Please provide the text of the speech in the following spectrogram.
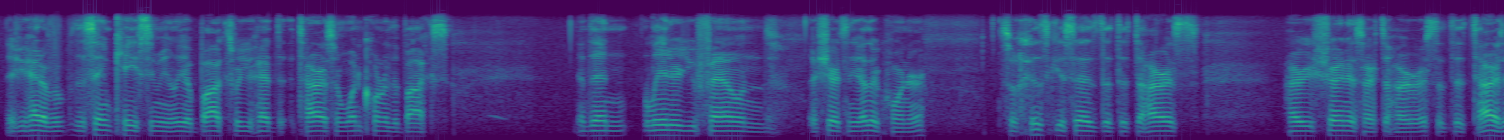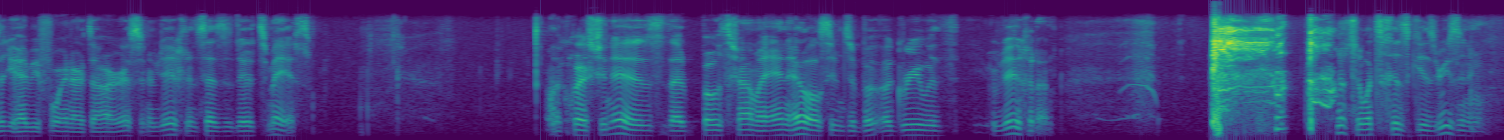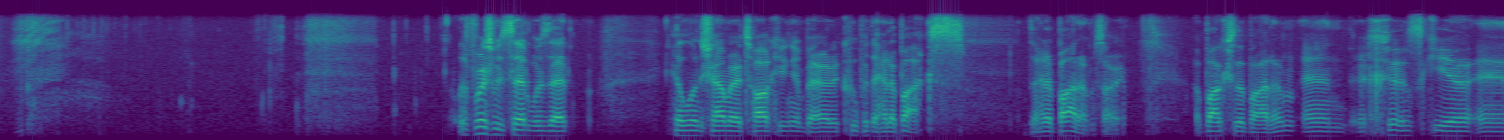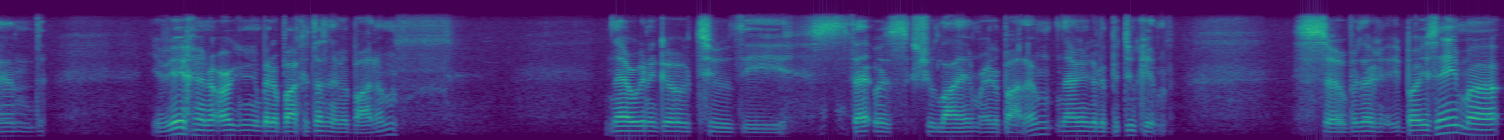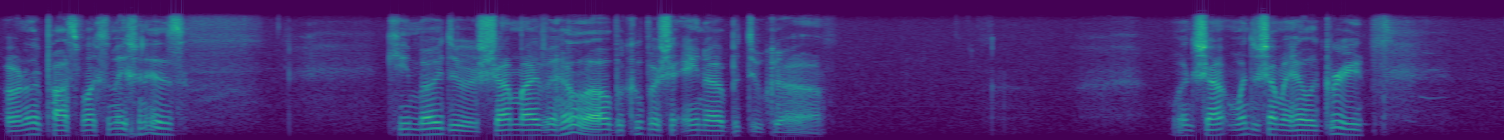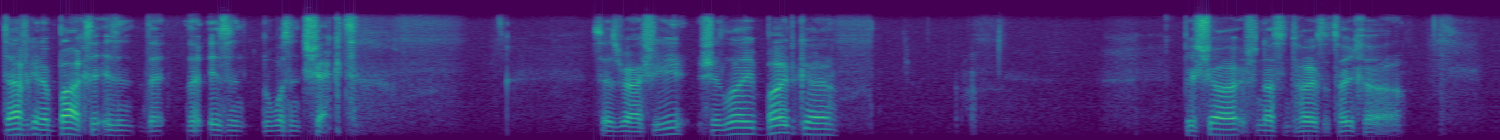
If you had a, the same case, seemingly a box where you had taras in one corner of the box, and then later you found a sheretz in the other corner. So Chizkiah says that the taharas harishonis are taharas, that the taharas that you had before are taharas, and Rabbi says that they're tzmeis. The question is that both Shammai and Hillel seem to agree with Rabbi so what's Chizkiah's reasoning? The first we said was that Hill and Shammai are talking about a kupa that had a box, that had a bottom. Sorry, a box at the bottom, and Chizkiah and Yevechan are arguing about a box that doesn't have a bottom. Now we're going to go to the that was Shulayim right at the bottom. Now I'm going to go to Bedukim. So, Boizema, uh, or another possible explanation is Kimoidu Shamai Vehillel Bekupa She'ena Beduka. When when do Shammai Hill agree? Dafka in a box that isn't that that isn't that wasn't checked. Says Rashi, Shaloi Bodka Bishar Shnasan Taras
